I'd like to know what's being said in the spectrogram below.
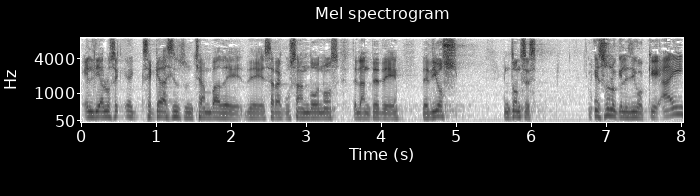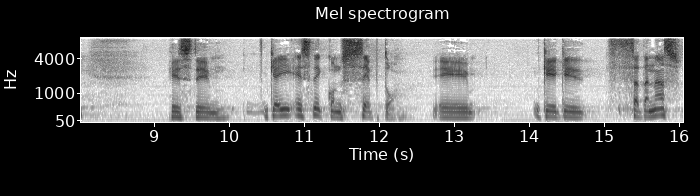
el diablo se, eh, queda sin su chamba de, estar acusándonos delante de Dios. Entonces, eso es lo que les digo, que hay este, que hay este concepto, eh, que, que Satanás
